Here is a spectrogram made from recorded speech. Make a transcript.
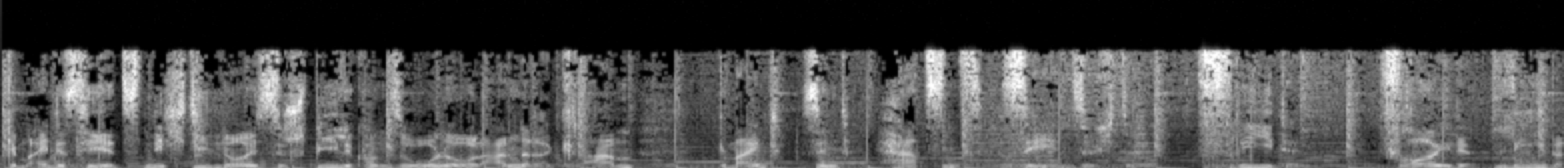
Gemeint ist hier jetzt nicht die neueste Spielekonsole oder anderer Kram. Gemeint sind Herzenssehnsüchte. Frieden, Freude, Liebe.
